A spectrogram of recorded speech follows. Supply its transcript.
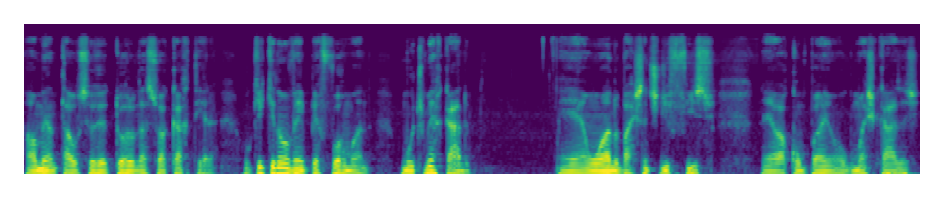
aumentar o seu retorno da sua carteira. O que, que não vem performando? Multimercado, é um ano bastante difícil. Né? Eu acompanho algumas casas,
